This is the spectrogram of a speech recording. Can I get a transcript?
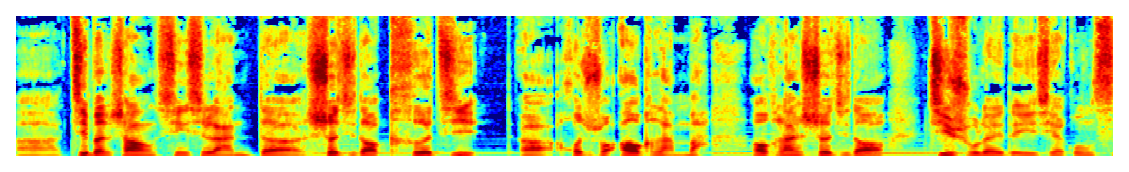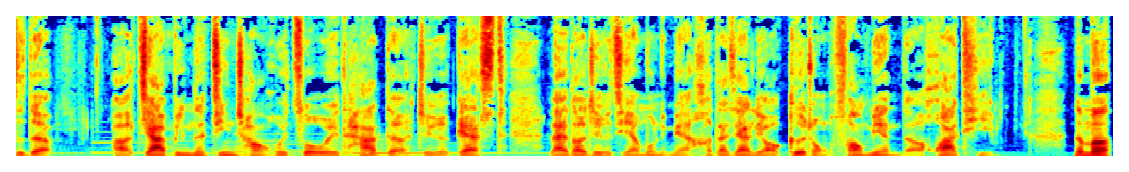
啊，基本上新西兰的涉及到科技啊，或者说奥克兰吧，奥克兰涉及到技术类的一些公司的。啊，嘉宾呢经常会作为他的这个 guest 来到这个节目里面和大家聊各种方面的话题。那么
